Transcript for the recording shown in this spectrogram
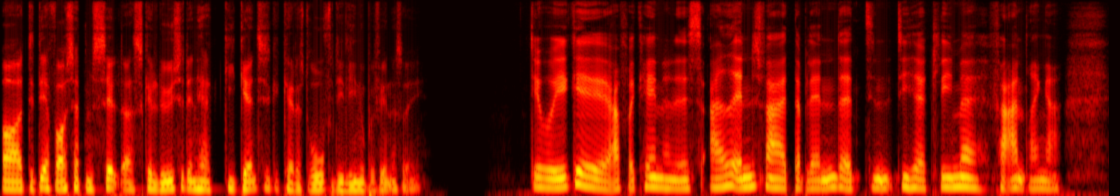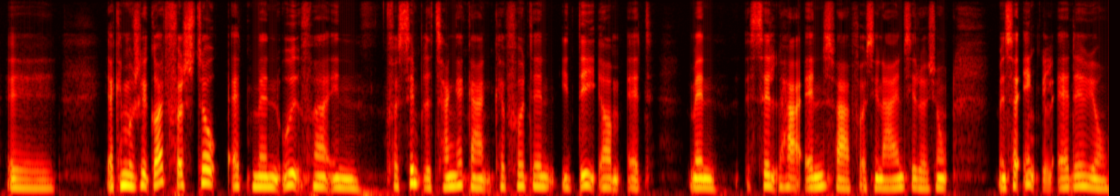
og det er derfor også at dem selv, der skal løse den her gigantiske katastrofe, de lige nu befinder sig i? Det er jo ikke øh, afrikanernes eget ansvar, at der blandt andet er de her klimaforandringer. Øh, jeg kan måske godt forstå, at man ud fra en forsimplet tankegang kan få den idé om, at man selv har ansvar for sin egen situation. Men så enkelt er det jo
